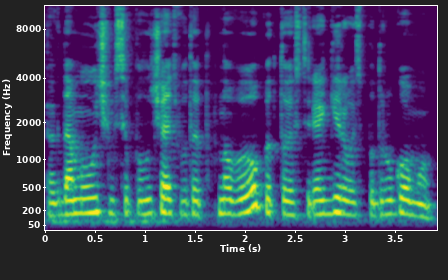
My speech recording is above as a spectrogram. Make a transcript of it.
когда мы учимся получать вот этот новый опыт, то есть реагировать по-другому,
